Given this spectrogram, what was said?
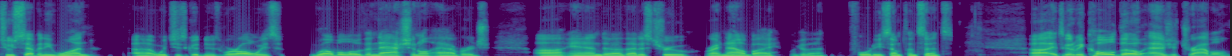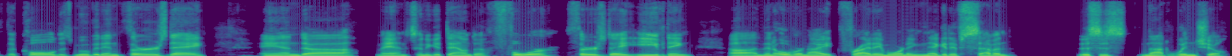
271, uh, which is good news. We're always well below the national average. and that is true right now by, look at that, 40 something cents. Uh, it's going to be cold though as you travel. The cold is moving in Thursday, and uh, man, it's going to get down to four Thursday evening, uh, and then overnight Friday morning negative seven. This is not wind chill.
